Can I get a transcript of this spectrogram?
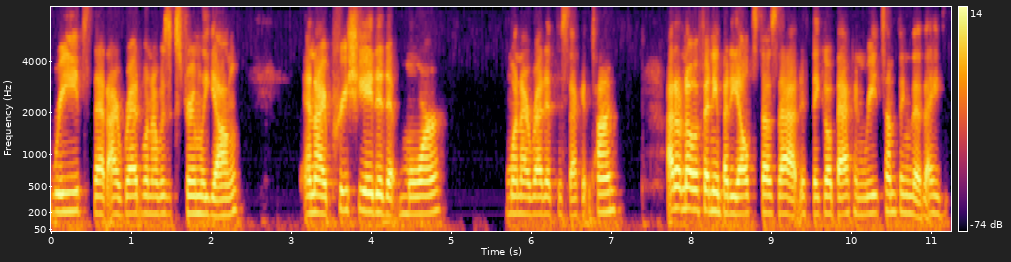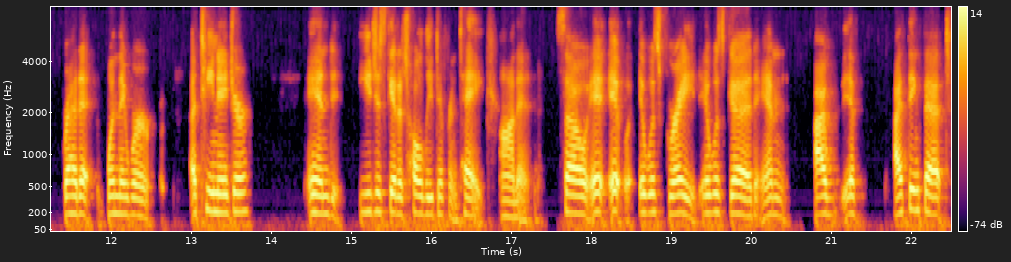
reads that i read when i was extremely young and i appreciated it more when i read it the second time i don't know if anybody else does that if they go back and read something that they read it when they were a teenager and you just get a totally different take on it. So it it it was great. It was good and I if I think that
